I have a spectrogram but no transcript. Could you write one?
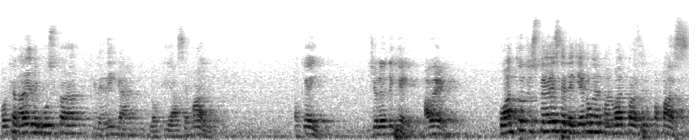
Porque a nadie le gusta que le digan lo que hace mal. Ok, yo les dije, a ver, ¿cuántos de ustedes se leyeron el manual para ser papás?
